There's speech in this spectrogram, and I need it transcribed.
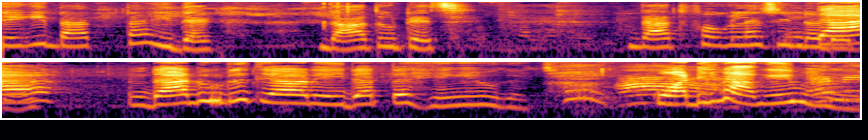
দেখি দাঁতটাই দেখ দাঁত উঠেছে। দাঁত ফোগলা ছিল দাঁত উঠেছে আর এই দাঁতটা ভেঙেও গেছে। কদিন আগেই ভেঙে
